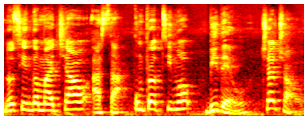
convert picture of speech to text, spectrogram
No siendo más, chao, hasta un próximo video. Chao, chao.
